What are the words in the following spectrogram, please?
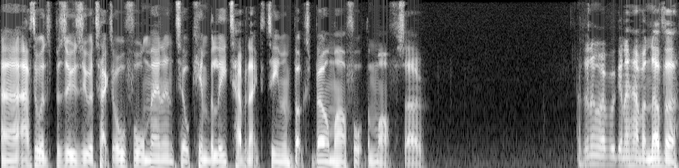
Uh, afterwards, Pazuzu attacked all four men until Kimberly, Tabernacle Team, and Bucks Belmar fought them off. So, I don't know if we're going to have another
